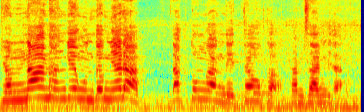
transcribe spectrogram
경남 환경운동연합 낙동강 네트워크 감사합니다.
